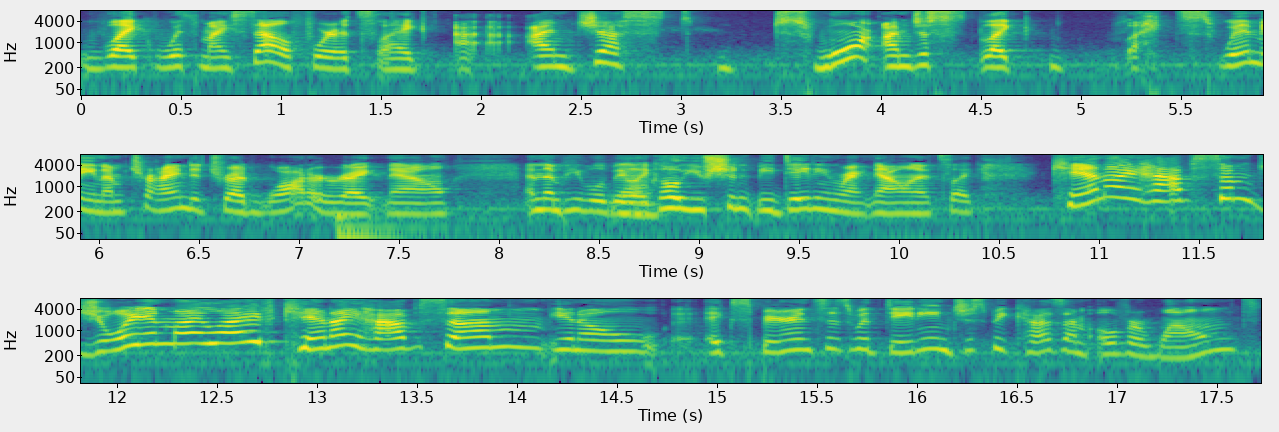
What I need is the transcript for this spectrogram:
like with myself where it's like I, i'm just sworn i'm just like like swimming. I'm trying to tread water right now. And then people will be yeah. like, oh, you shouldn't be dating right now. And it's like, can I have some joy in my life? Can I have some, you know, experiences with dating just because I'm overwhelmed?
